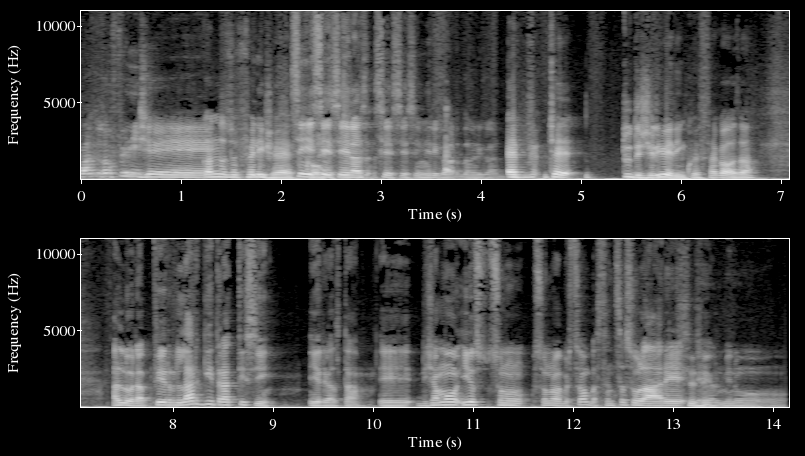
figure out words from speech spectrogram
Quando sono felice... Quando sono felice esco. Sì, sì, sì, la- sì, sì, sì, mi ricordo, mi ricordo. È cioè, tu ti ci rivedi in questa cosa? Allora, per larghi tratti sì, in realtà. E, diciamo, io sono, sono una persona abbastanza solare, Sì, e sì. almeno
